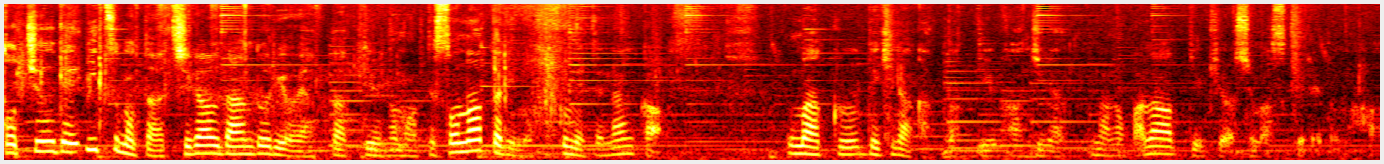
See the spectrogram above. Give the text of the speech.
途中でいつもとは違う段取りをやったっていうのもあって、そのあたりも含めてなんか、うまくできなかったっていう感じなのかなっていう気はしますけれども、は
